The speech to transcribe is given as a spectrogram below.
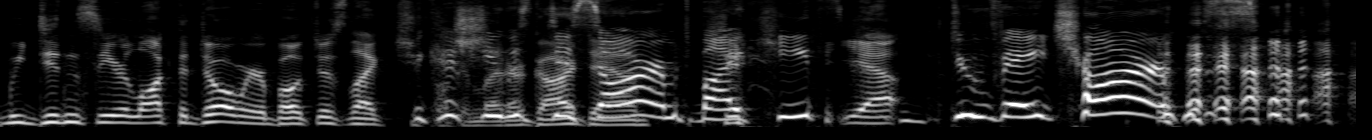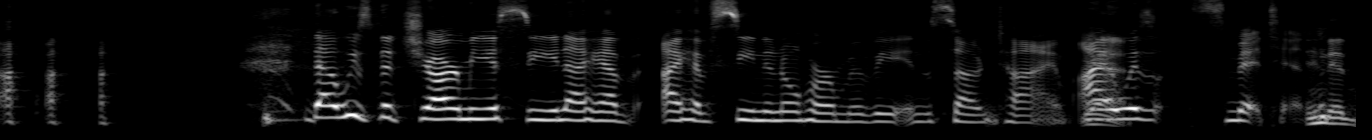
we didn't see her lock the door. We were both just like she because she was guard down. disarmed by Keith's Yeah. duvet charms. that was the charmiest scene I have I have seen in a horror movie in some time. I was smitten. And it,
